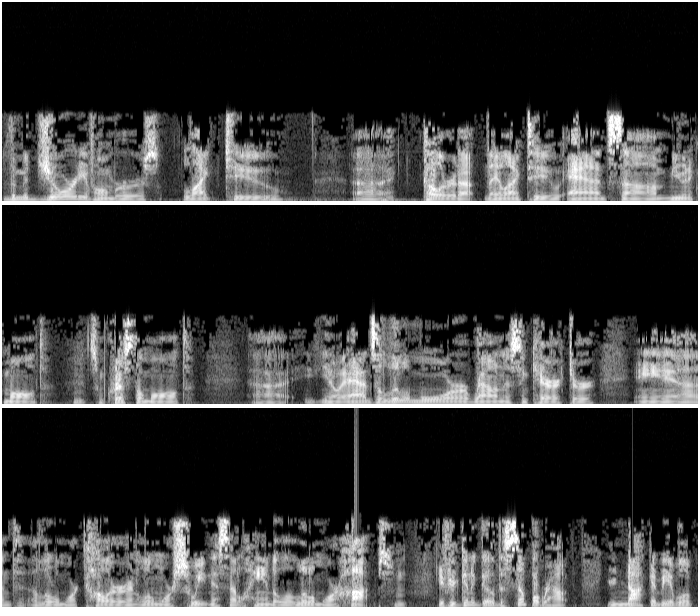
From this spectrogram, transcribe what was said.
The majority of homebrewers like to uh, color it up. They like to add some Munich malt, Hmm. some crystal malt, uh, you know, adds a little more roundness and character and a little more color and a little more sweetness that'll handle a little more hops. Hmm. If you're going to go the simple route, you're not going to be able to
